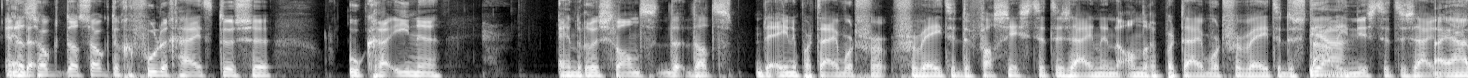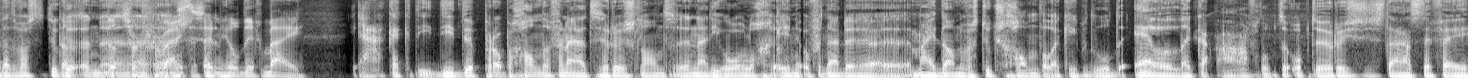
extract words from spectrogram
En dat, is ook, dat is ook de gevoeligheid tussen Oekraïne en Rusland. Dat de ene partij wordt ver- verweten de fascisten te zijn... en de andere partij wordt verweten de Stalinisten te zijn. nou ja, dat was natuurlijk dat, een, dat soort verwijten een- zijn heel dichtbij. Ja, kijk, die, die, de propaganda vanuit Rusland eh, naar die oorlog... In, of naar de uh, Maidan was natuurlijk schandelijk. Ik bedoel, elke avond op de, op de Russische staatstv...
